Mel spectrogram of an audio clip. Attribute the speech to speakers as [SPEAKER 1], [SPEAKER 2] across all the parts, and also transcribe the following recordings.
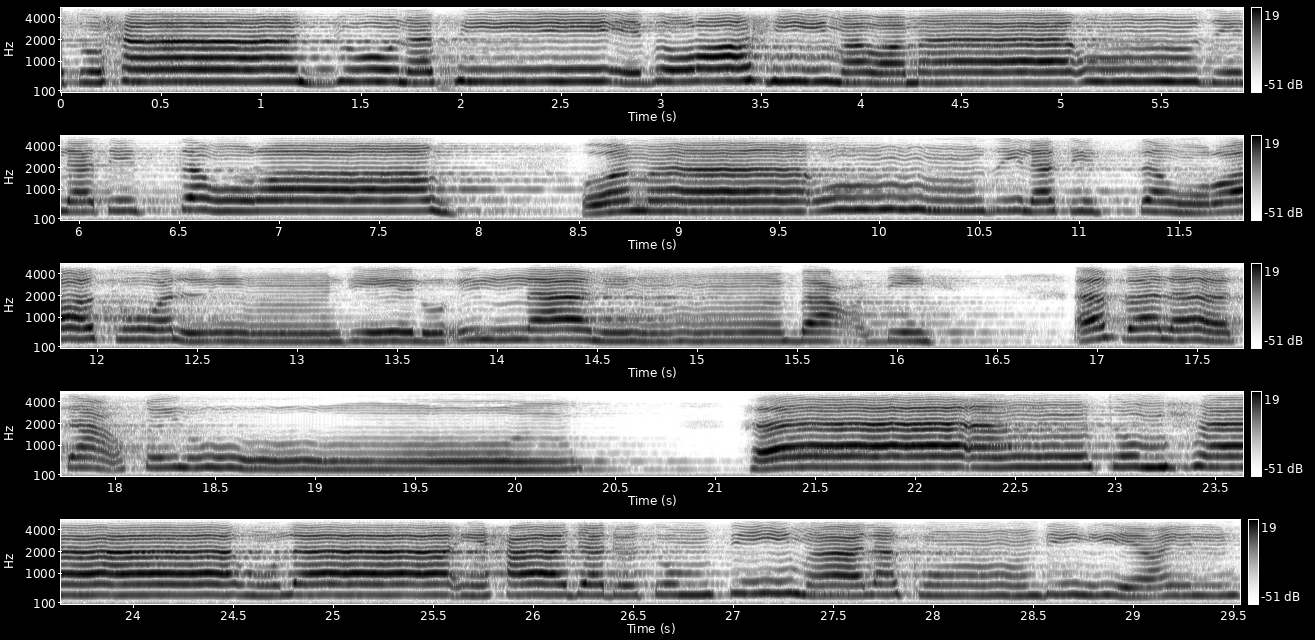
[SPEAKER 1] تحاجون في إبراهيم وما أنزلت التوراة وما أنزلت التوراة والإنجيل إلا من بعده أفلا تعقلون ها أنتم هؤلاء حاجدتم فيما لكم به علم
